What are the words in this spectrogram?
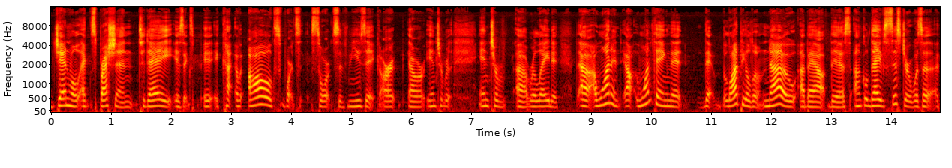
general expression today is ex, it, it, all sorts sorts of music are are inter inter uh, related. Uh, I wanted uh, one thing that that a lot of people don't know about this. Uncle Dave's sister was a,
